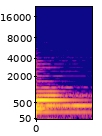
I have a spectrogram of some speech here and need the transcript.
啊。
